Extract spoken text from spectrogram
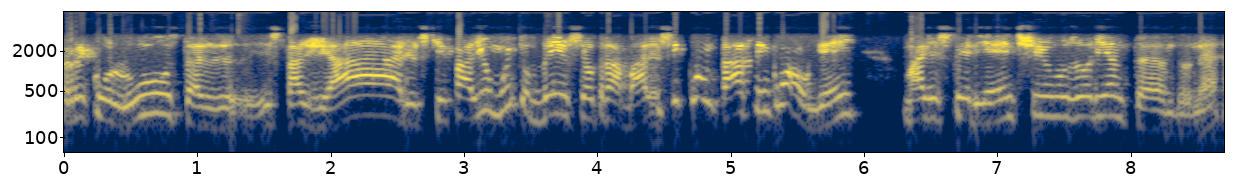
recolutas, estagiários que fariam muito bem o seu trabalho se contassem com alguém mais experiente os orientando, né?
